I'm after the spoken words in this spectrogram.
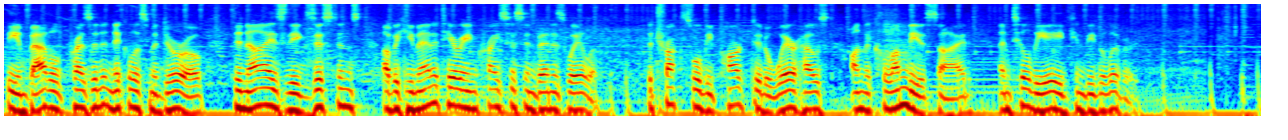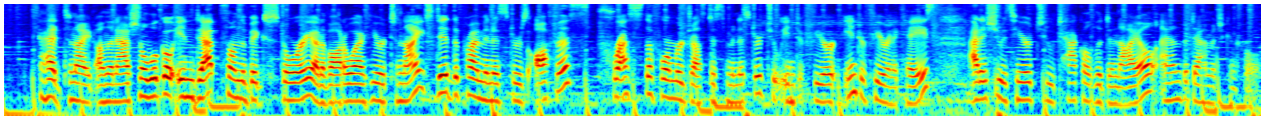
The embattled president, Nicolas Maduro, denies the existence of a humanitarian crisis in Venezuela. The trucks will be parked at a warehouse on the Colombia side until the aid can be delivered. Ahead tonight on The National, we'll go in depth on the big story out of Ottawa here tonight. Did the Prime Minister's office press the former Justice Minister to interfere, interfere in a case? At issue is here to tackle the denial and the damage control.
